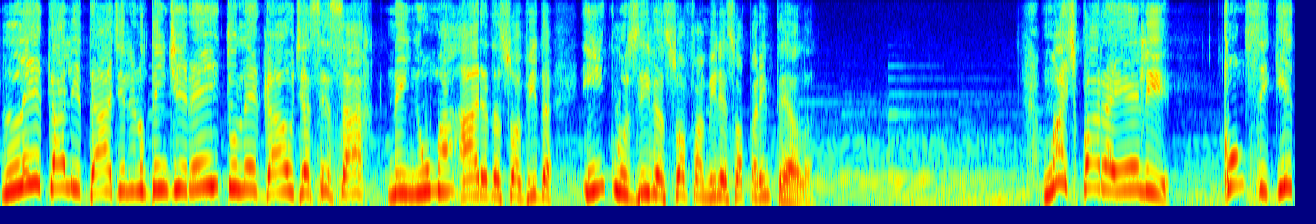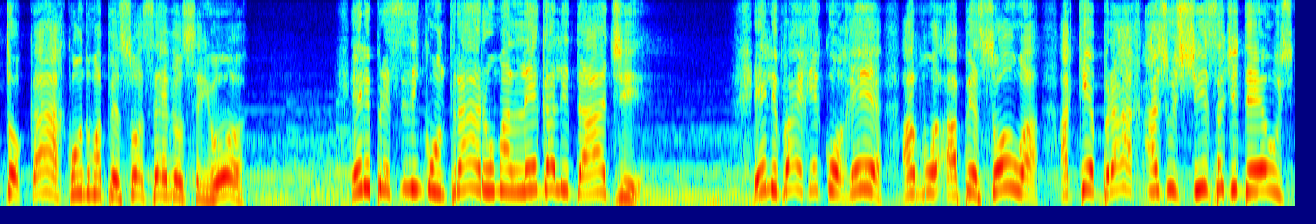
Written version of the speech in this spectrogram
legalidade, ele não tem direito legal de acessar nenhuma área da sua vida, inclusive a sua família e a sua parentela. Mas para ele conseguir tocar quando uma pessoa serve ao Senhor, ele precisa encontrar uma legalidade. Ele vai recorrer a, a pessoa a quebrar a justiça de Deus,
